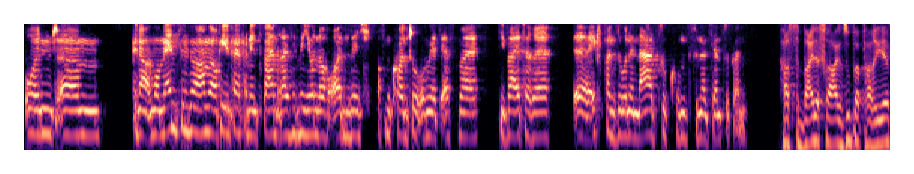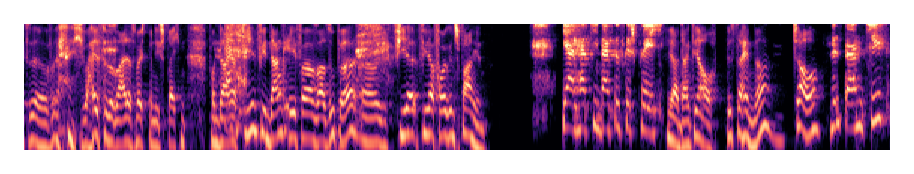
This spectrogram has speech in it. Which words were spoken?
Und ähm, genau, im Moment sind wir, haben wir auf jeden Fall von den 32 Millionen noch ordentlich auf dem Konto, um jetzt erstmal die weitere äh, Expansion in naher Zukunft finanzieren zu können. Hast du beide Fragen super pariert. Äh, ich weiß, über beides möchte man nicht sprechen. Von daher vielen, vielen Dank, Eva, war super. Äh, viel, viel Erfolg in Spanien. Ja, und herzlichen Dank fürs Gespräch. Ja, danke dir auch. Bis dahin, ne? Ciao. Bis dann. Tschüss.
